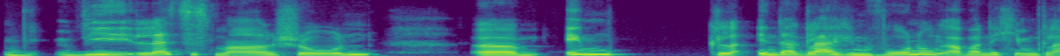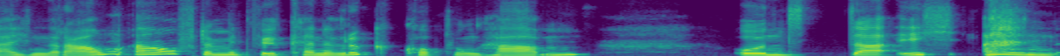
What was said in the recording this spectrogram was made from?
wie letztes Mal schon, ähm, im, in der gleichen Wohnung, aber nicht im gleichen Raum auf, damit wir keine Rückkopplung haben. Und da ich einen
